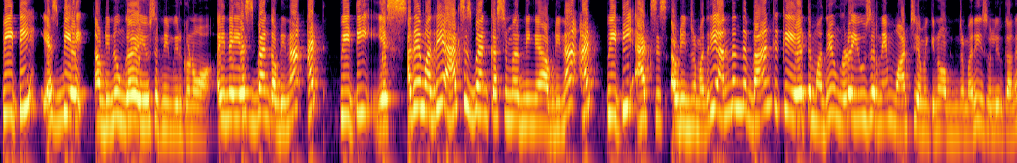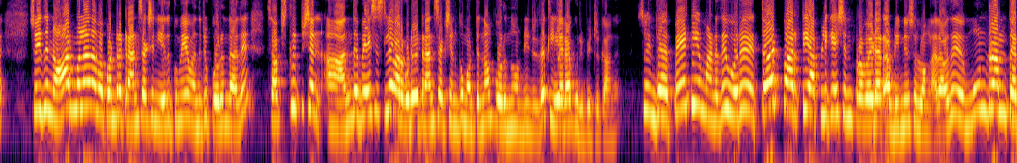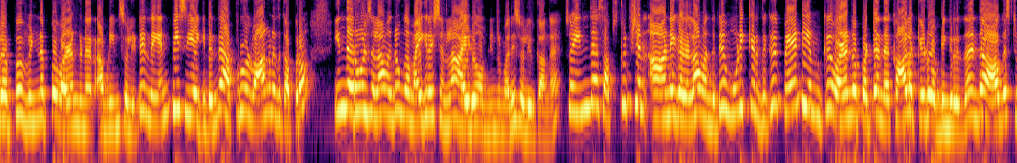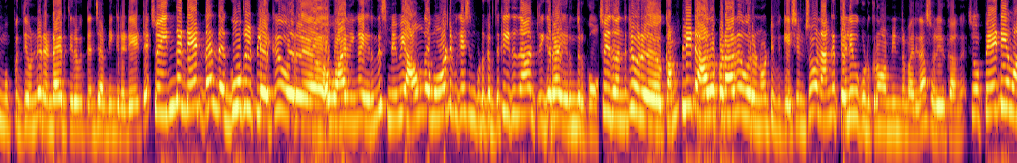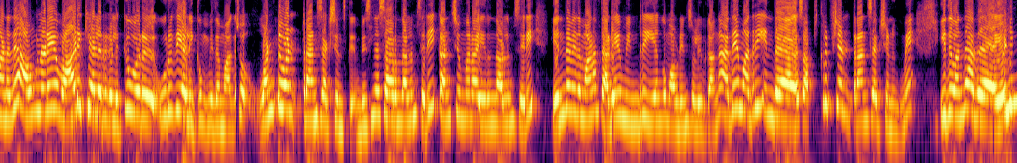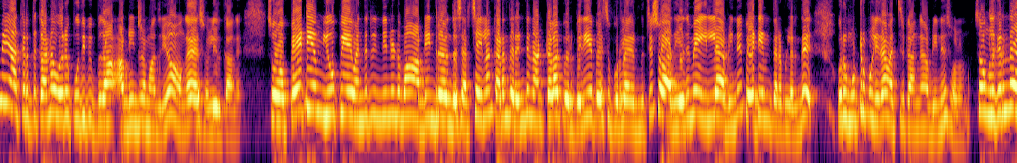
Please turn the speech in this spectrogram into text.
பிடி எஸ்பிஐ அப்படின்னு உங்க யூசர் நேம் இருக்கணும். இந்த எஸ் பேங்க் அப்படின்னா அட் பிடி எஸ் அதே மாதிரி ஆக்சிஸ் பேங்க் கஸ்டமர் நீங்க அப்படின்னா அட் பிடி ஆக்சிஸ் அப்படின்ற மாதிரி அந்தந்த பேங்க்குக்கு ஏத்த மாதிரி உங்களோட யூசர் நேம் மாற்றி அமைக்கணும் அப்படின்ற மாதிரி சொல்லியிருக்காங்க. ஸோ இது நார்மலா நம்ம பண்ற டிரான்சாக்ஷன் எதுக்குமே வந்துட்டு பொருந்தாது. சப்ஸ்கிரிப்ஷன் அந்த பேசிஸ்ல வரக்கூடிய டிரான்சாக்ஷனுக்கு மட்டும்தான் பொருந்தும் அப்படின்றத கிளியரா குறிப்பிட்டிருக்காங்க. ஸோ இந்த பேடிஎம் ஆனது ஒரு தேர்ட் பார்ட்டி அப்ளிகேஷன் ப்ரொவைடர் அப்படின்னு சொல்லுவாங்க. அதாவது மூன்றாம் தரப்பு விண்ணப்ப வழங்குனர் அப்படின்னு சொல்லிட்டு இந்த என்பிசிஐ கிட்ட இருந்து அப்ரூவல் வாங்கினதுக்கு அப்புறம் இந்த ரூல்ஸ் எல்லாம் வந்து உங்க மைக்ரேஷன்லாம் ஆயிடும் அப்படின்ற மாதிரி சொல்லியிருக்காங்க. ஸோ இந்த சப்ஸ்கிரிப்ஷன் ஆணைகள் எல்லாம் வந்துட்டு முடிக்கிறதுக்கு பேடிஎம்க்கு வழங்கப்பட்ட அந்த காலக்கெடு அப்படிங்கிறது தான் இந்த ஆகஸ்ட் முப்பத்தி ஒன்று ரெண்டாயிரத்தி இருபத்தஞ்சு அப்படிங்கிற டேட் ஸோ இந்த டேட் தான் இந்த கூகுள் பிளேக்கு ஒரு வார்னிங்கா இருந்து மேபி அவங்க நோட்டிபிகேஷன் கொடுக்கறதுக்கு இதுதான் ட்ரிகரா இருந்திருக்கும். ஸோ இது வந்துட்டு ஒரு கம்ப்ளீட் ஆகப்படாத ஒரு நோட்டிபிகேஷன் ஸோ நாங்கள் தெளிவு கொடுக்குறோம் அப்படின்ற மாதிரி தான் சொல்லியிருக்காங்க. ஸோ பேடிஎம் ஆனது அவங்களுடைய வாடிக்கையாளர்களுக்கு ஒரு உறுதி அளிக்கும் விதமாக ஸோ ஒன் டு ஒன் டிரான்சாக்ஷன்ஸ்க்கு பிசினஸா இருந்தாலும் சரி கன்சியூமரா இருந்தாலும் சரி எந்த விதமான தடையும் இன்றி இயங்கும் அப்படின்னு சொல்லியிருக்காங்க. அதே மாதிரி இந்த சப்ஸ்கிரிப்ஷன் டிரான்சாக்ஷனுக்குமே இது வந்து அதை எளிமையாக்குறதுக்கான ஒரு புதுப்பிப்பு தான் அப்படின்ற மாதிரியும் அவங்க சொல்லியிருக்காங்க. ஸோ பேடிஎம் யூபிஐ வந்துட்டு நின்றுடுமா அப்படின்ற அந்த சர்ச்சையெல்லாம் கடந்த ரெண்டு நாட்களா ஒரு பெரிய பேசு பொருளா இருந்துச்சு. ஸோ அது எதுவுமே இல்லை அப்படின்னு பேடிஎம் தரப்புல இருந்து ஒரு முற்றுப்புள்ளி தான் வச்சிருக்காங்க அப்படின்னு சொல்லணும். ஸோ உங்களுக்கு இருந்த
